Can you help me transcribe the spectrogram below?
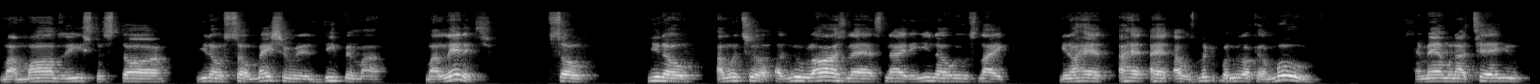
my mom's an Eastern Star. You know, so masonry is deep in my my lineage. So, you know, I went to a, a new lodge last night, and you know, it was like, you know, I had I had I, had, I was looking for a New York to move, and man, when I tell you,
